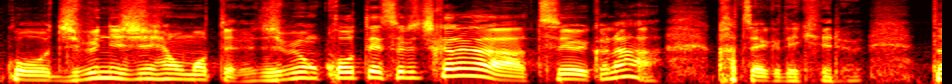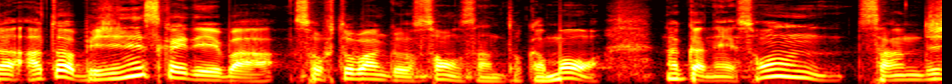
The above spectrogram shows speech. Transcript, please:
こう自分に自信を持ってる。自分を肯定する力が強いから活躍できてる。だあとはビジネス界で言えばソフトバンクの孫さんとかもなんかね孫さん自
